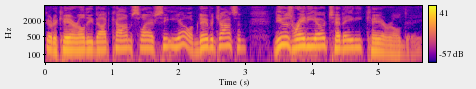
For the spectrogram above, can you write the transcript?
Go to krld.com slash CEO. I'm David Johnson, News Radio 1080 KRLD.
